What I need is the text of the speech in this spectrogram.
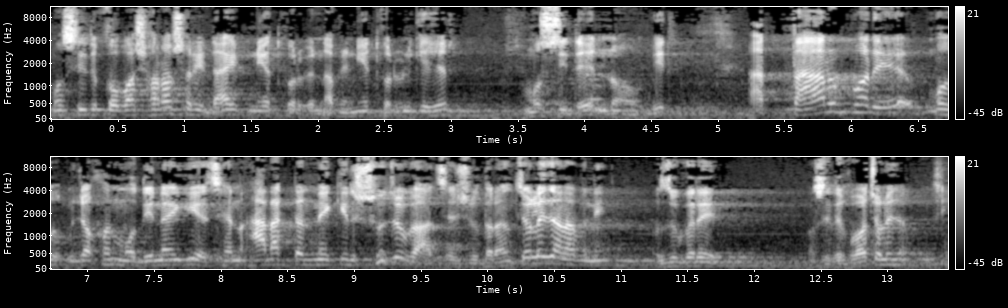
মসজিদে কোবা সরাসরি ডাইরেক্ট নিয়ত করবেন আপনি নিয়ত করবেন কিসের? মসজিদে নবীর। আর তারপরে যখন মদিনায় গিয়েছেন আর একটা নেকির সুযোগ আছে। সুতরাং চলে যান আপনি। করে মসজিদে কোবা চলে যান। জি।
